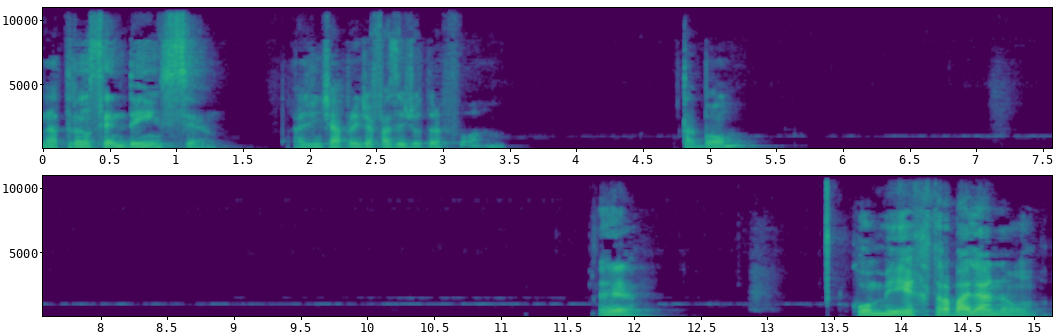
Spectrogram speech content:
na transcendência, a gente aprende a fazer de outra forma. Tá bom? É. Comer, trabalhar não.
